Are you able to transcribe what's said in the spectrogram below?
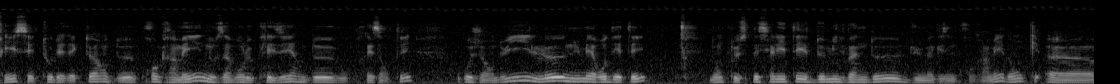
lectrices et tous les lecteurs de Programmer. Nous avons le plaisir de vous présenter aujourd'hui le numéro d'été, donc le spécialité 2022 du magazine Programmé. Donc, euh,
